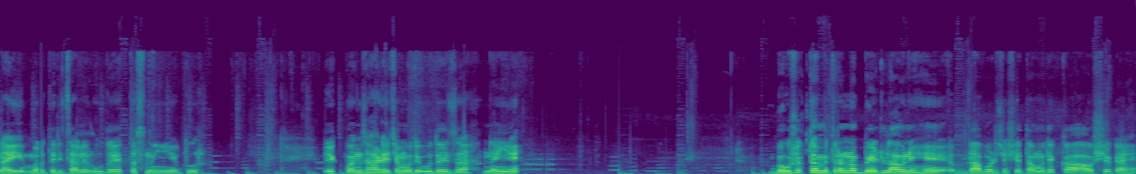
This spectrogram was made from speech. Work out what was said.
नाही मला तरी चालेल उदयातच नाही आहे तूर. एक पण झाड याच्यामध्ये उदयाचा नाही आहे बघू शकता मित्रांनो बेड लावणे हे दाबडच्या शेतामध्ये का आवश्यक आहे?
